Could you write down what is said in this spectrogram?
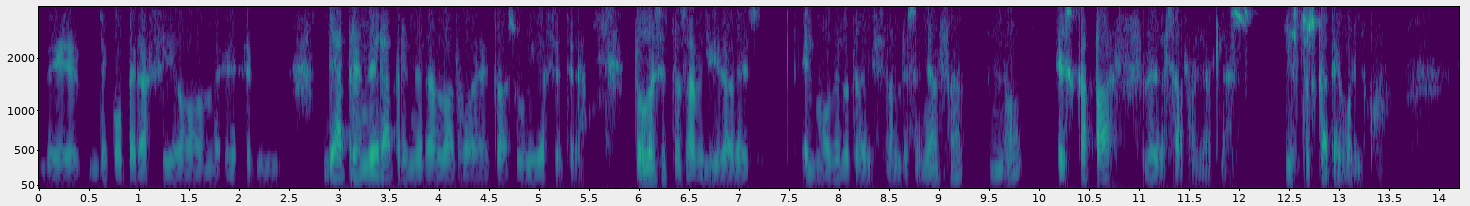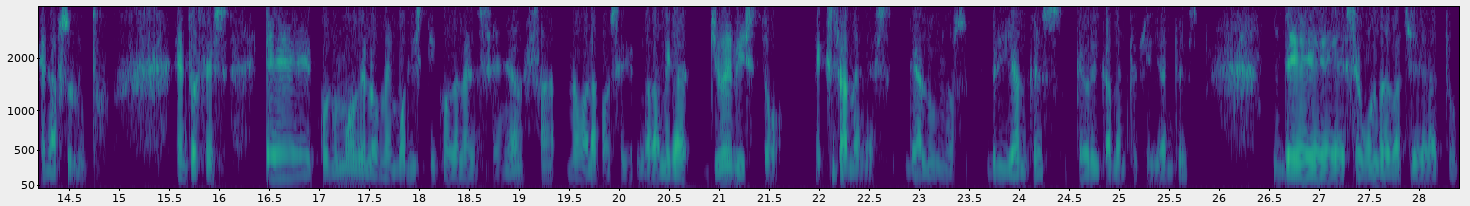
de, de cooperación, de, de, aprender a aprender a lo largo de toda su vida, etcétera. Todas estas habilidades, el modelo tradicional de enseñanza no es capaz de desarrollarlas. Y esto es categórico en absoluto. Entonces, eh, con un modelo memorístico de la enseñanza no van a conseguir nada. Mira, yo he visto exámenes de alumnos brillantes, teóricamente brillantes, de segundo de bachillerato,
